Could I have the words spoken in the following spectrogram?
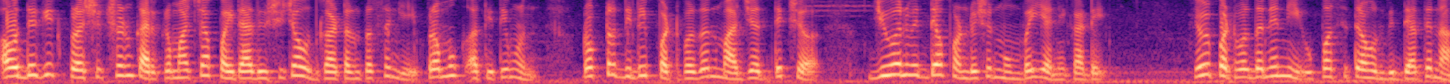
औद्योगिक प्रशिक्षण कार्यक्रमाच्या पहिल्या दिवशीच्या उद्घाटनप्रसंगी प्रमुख अतिथी म्हणून डॉक्टर दिलीप पटवर्धन माजी अध्यक्ष जीवनविद्या फाउंडेशन मुंबई यांनी काढले. यावेळी पटवर्धन यांनी उपस्थित राहून विद्यार्थ्यांना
